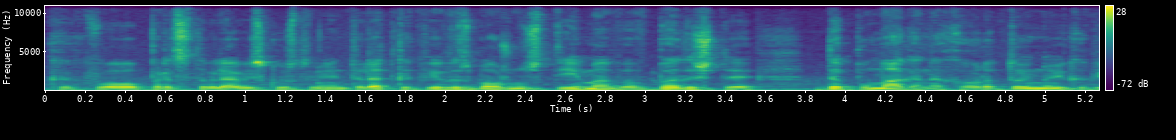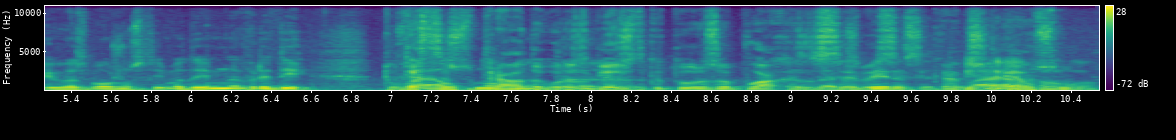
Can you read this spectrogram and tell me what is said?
какво представлява изкуственият интелект, какви възможности има в бъдеще да помага на хората, но и какви възможности има да им навреди. Това Те е също трябва да го разглеждат като заплаха за себе си. Се, това, е основ...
